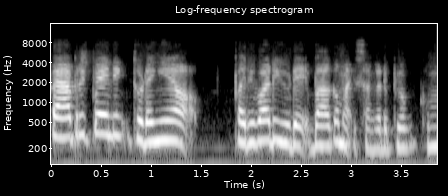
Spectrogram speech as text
fabric painting തുടങ്ങിയ പരിപാടിയുടെ ഭാഗമായി സംഘടിപ്പിക്കും.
